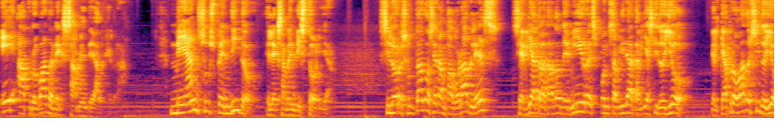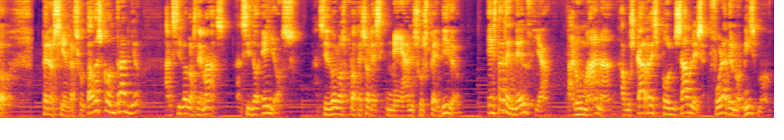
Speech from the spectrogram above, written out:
he aprobado el examen de álgebra, me han suspendido el examen de historia. Si los resultados eran favorables, se había tratado de mi responsabilidad, había sido yo. El que ha aprobado he sido yo. Pero si el resultado es contrario, han sido los demás, han sido ellos, han sido los profesores, me han suspendido. Esta tendencia, tan humana, a buscar responsables fuera de uno mismo,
